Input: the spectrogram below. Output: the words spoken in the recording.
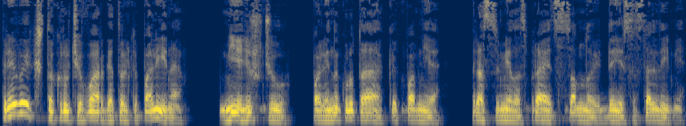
Привык, что круче Варга только Полина. Не, не шучу. Полина крута, как по мне, раз сумела справиться со мной, да и с остальными.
